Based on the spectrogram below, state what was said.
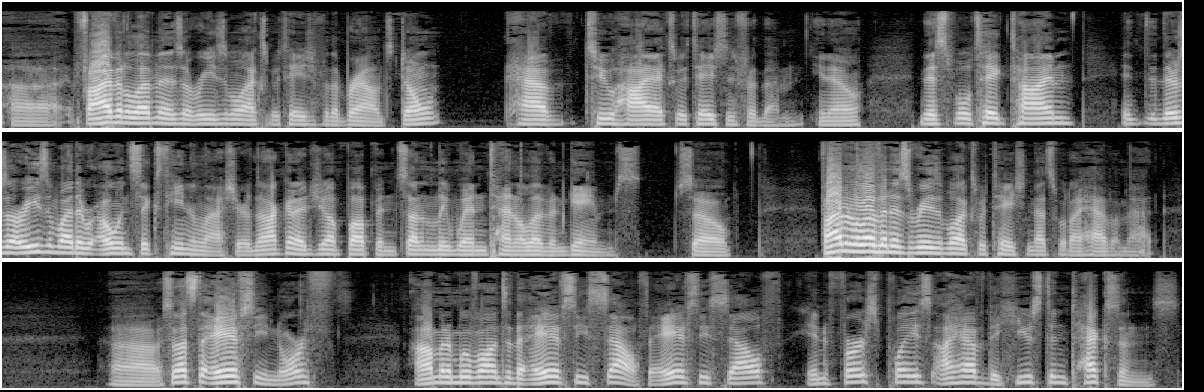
uh, five and eleven is a reasonable expectation for the Browns. Don't have too high expectations for them. You know, this will take time. There's a reason why they were 0 and 16 in last year. They're not going to jump up and suddenly win 10, 11 games. So five and 11 is a reasonable expectation. That's what I have them at. Uh, so that's the AFC North. I'm going to move on to the AFC South. The AFC South, in first place, I have the Houston Texans.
